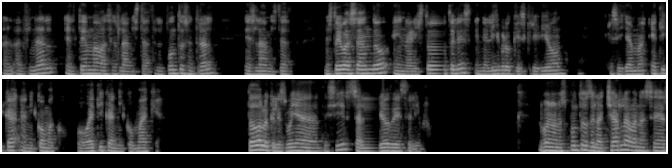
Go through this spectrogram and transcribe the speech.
al final, el tema va a ser la amistad. El punto central es la amistad. Me estoy basando en Aristóteles, en el libro que escribió que se llama Ética a Nicómaco o Ética Nicomaquia. Todo lo que les voy a decir salió de ese libro. Bueno, los puntos de la charla van a ser,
